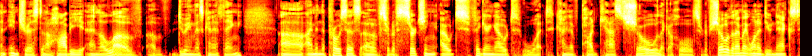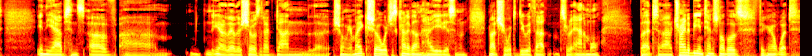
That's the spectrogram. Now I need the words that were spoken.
an interest and a hobby and a love of doing this kind of thing. Uh, I'm in the process of sort of searching out, figuring out what kind of podcast show, like a whole sort of show that I might want to do next in the absence of, um, you know, the other shows that I've done, the Show Me Your Mic show, which is kind of on hiatus and I'm not sure what to do with that sort of animal. But uh, trying to be intentional about figuring out what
